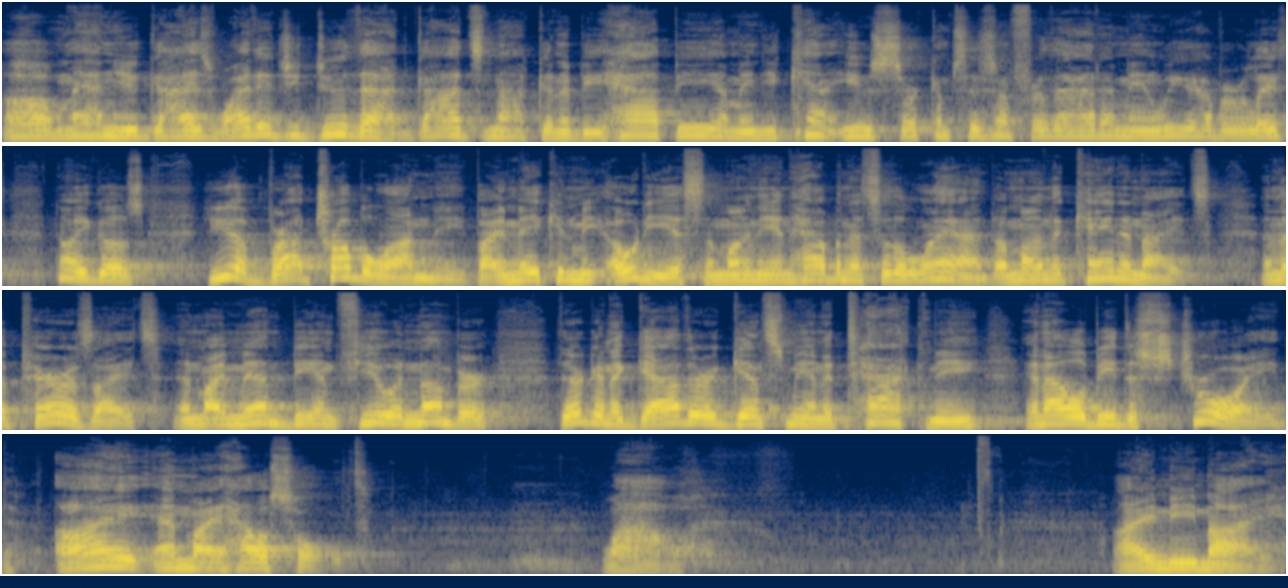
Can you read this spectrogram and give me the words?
oh man, you guys, why did you do that? God's not going to be happy. I mean, you can't use circumcision for that. I mean, we have a relation. No, he goes, You have brought trouble on me by making me odious among the inhabitants of the land, among the Canaanites and the Perizzites, and my men being few in number, they're going to gather against me and attack me, and I will be destroyed, I and my household. Wow. I, me, my.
